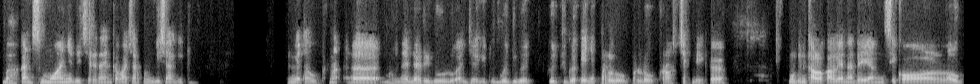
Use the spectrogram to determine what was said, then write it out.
bahkan semuanya diceritain ke pacar pun bisa gitu nggak tahu kena, eh, maksudnya dari dulu aja gitu. Gue juga gue juga kayaknya perlu perlu cross check deh ke mungkin kalau kalian ada yang psikolog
